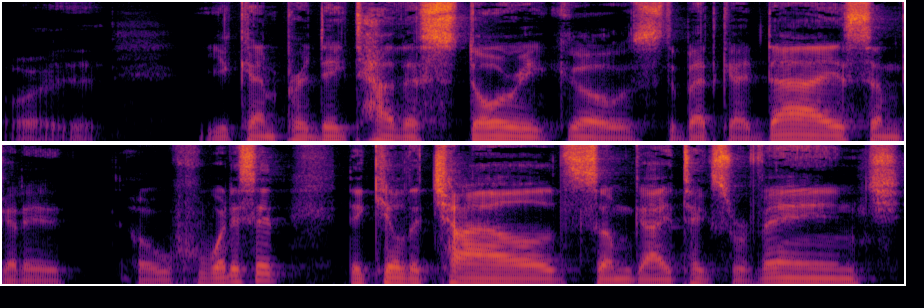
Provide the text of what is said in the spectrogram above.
Or you can predict how the story goes. The bad guy dies, some guy, oh, what is it? They kill the child, some guy takes revenge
